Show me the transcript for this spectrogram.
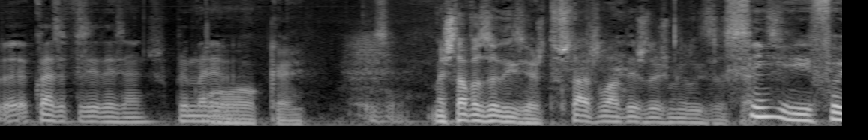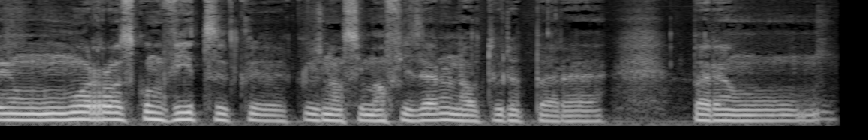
É, quase a fazer 10 anos. Primeiro... Oh, ok. Mas estavas a dizer, tu estás lá desde 2017. Sim, e foi um honroso convite que, que os Não Simão fizeram na altura para para um,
